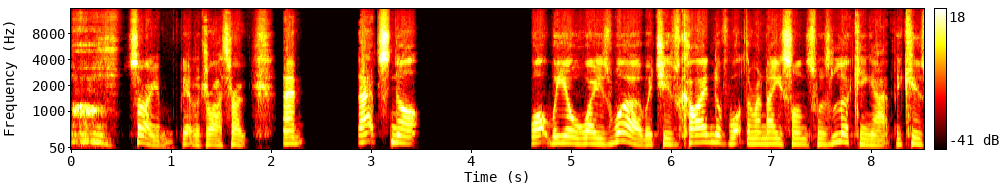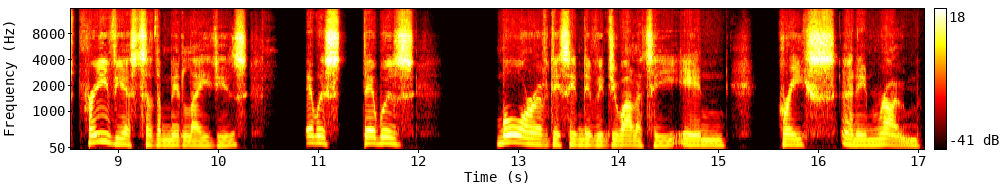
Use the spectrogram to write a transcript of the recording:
sorry, a bit of a dry throat. Um, that's not what we always were, which is kind of what the Renaissance was looking at. Because previous to the Middle Ages, there was there was more of this individuality in Greece and in Rome,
